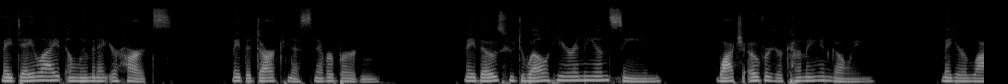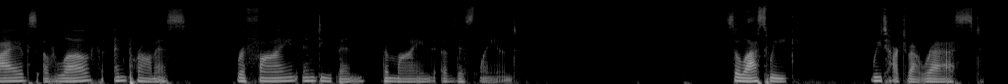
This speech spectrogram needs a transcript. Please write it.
May daylight illuminate your hearts. May the darkness never burden. May those who dwell here in the unseen watch over your coming and going. May your lives of love and promise refine and deepen the mind of this land. So last week we talked about rest,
